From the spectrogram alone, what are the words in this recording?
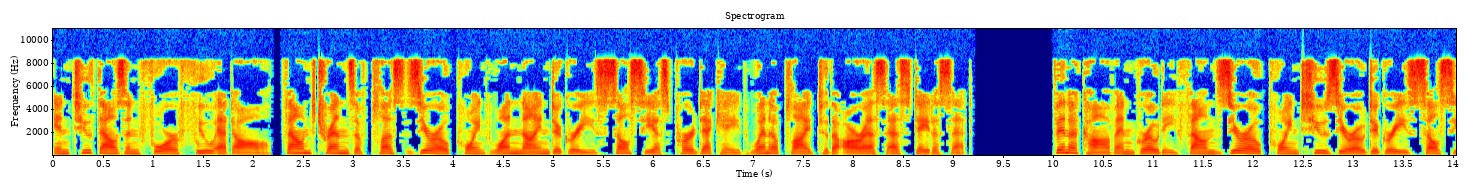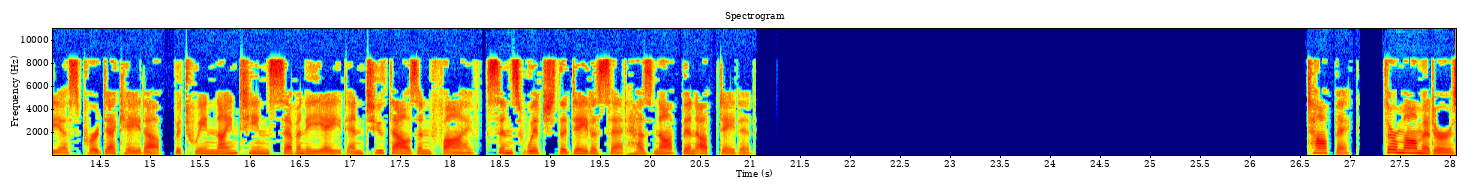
in 2004, Fu et al. found trends of plus 0.19 degrees Celsius per decade when applied to the RSS dataset. Vinnikov and Grody found 0.20 degrees Celsius per decade up between 1978 and 2005, since which the dataset has not been updated. Topic: Thermometers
